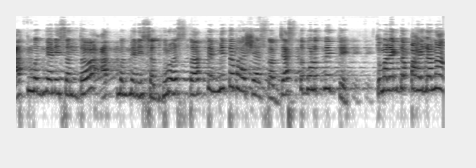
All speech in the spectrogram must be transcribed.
आत्मज्ञानी संत आत्मज्ञानी सद्गुरू असतात ते मितभाषी असतात. जास्त बोलत नाहीत ते. तुम्हाला एकदा पाहिलं ना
